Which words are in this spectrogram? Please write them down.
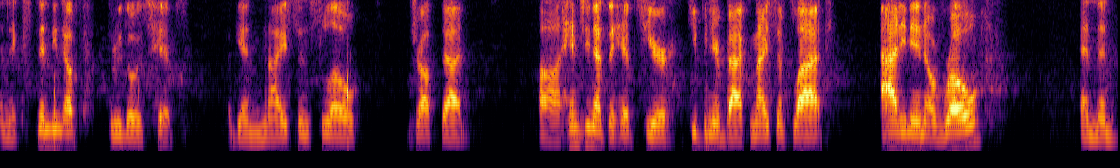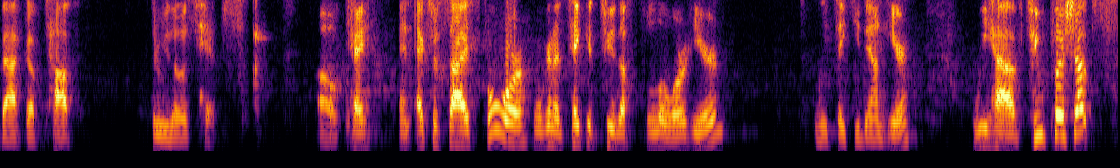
and extending up through those hips. Again, nice and slow, drop that, uh, hinging at the hips here, keeping your back nice and flat, adding in a row, and then back up top through those hips. Okay, and exercise four, we're gonna take it to the floor here. Let me take you down here. We have two push-ups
